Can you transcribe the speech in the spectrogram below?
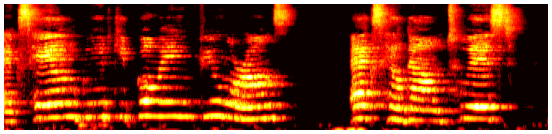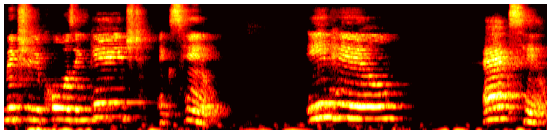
Exhale, good, keep going. Few more rounds. Exhale down, twist. Make sure your core is engaged. Exhale. Inhale. Exhale.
